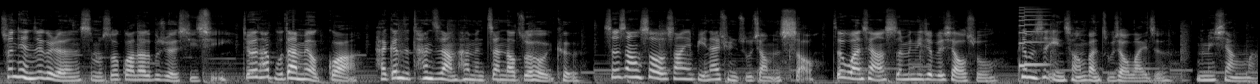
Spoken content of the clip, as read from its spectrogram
春田这个人什么时候挂到都不觉得稀奇，就是他不但没有挂，还跟着炭治郎他们站到最后一刻，身上受的伤也比那群主角们少，这顽强的生命力就被笑说根本是隐藏版主角来着。你们想嘛，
